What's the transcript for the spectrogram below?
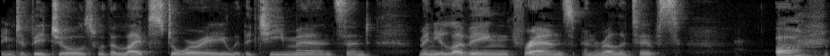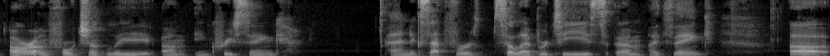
individuals with a life story, with achievements, and many loving friends and relatives. Oh, are unfortunately um, increasing. And except for celebrities, I think uh,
